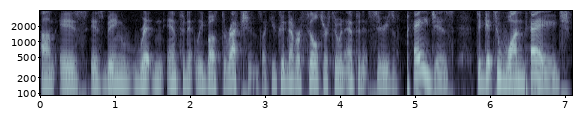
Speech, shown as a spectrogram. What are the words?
um, is is being written infinitely both directions. Like you could never filter through an infinite series of pages to get to one page.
